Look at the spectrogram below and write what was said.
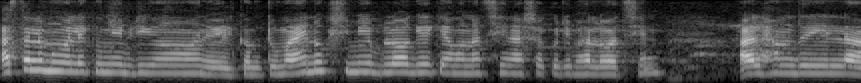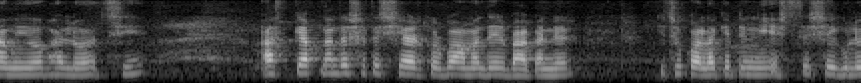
আসসালামু আলাইকুম এভরিওয়ান, ওয়েলকাম টু মাই নকশিমে ব্লগে কেমন আছেন? আশা করি ভালো আছেন। আলহামদুলিল্লাহ, আমিও ভালো আছি। আজকে আপনাদের সাথে শেয়ার করব আমাদের বাগানের কিছু কলা কেটে নিয়ে এসছে, সেগুলো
